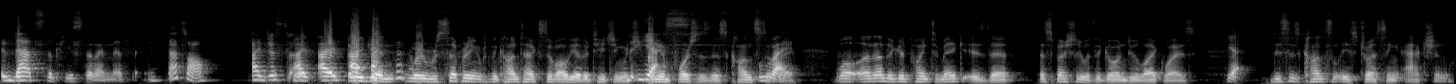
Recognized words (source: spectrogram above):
That's the piece that I'm missing. That's all. I just, I, I, I And again, we're, we're separating it from the context of all the other teaching, which Yes. reinforces this constantly. Right. Well, another good point to make is that, especially with the go and do likewise, yeah, this is constantly stressing action,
